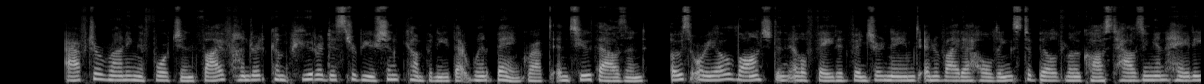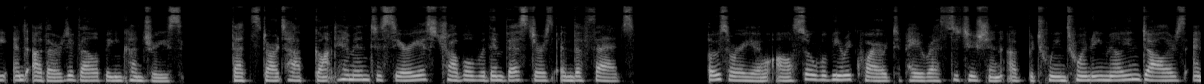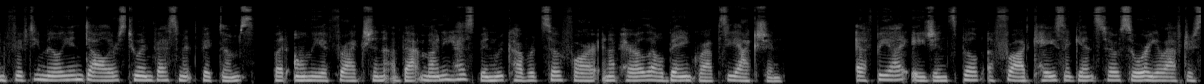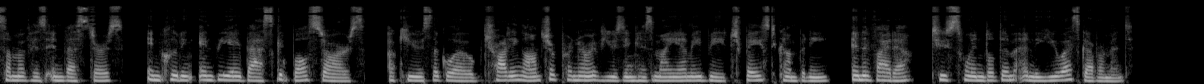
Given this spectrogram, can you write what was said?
After running a Fortune 500 computer distribution company that went bankrupt in 2000, Osorio launched an ill-fated venture named Innovida Holdings to build low-cost housing in Haiti and other developing countries. That startup got him into serious trouble with investors and the feds. Osorio also will be required to pay restitution of between $20 million and $50 million to investment victims, but only a fraction of that money has been recovered so far in a parallel bankruptcy action. FBI agents built a fraud case against Osorio after some of his investors, including NBA basketball stars, accused the globe-trotting entrepreneur of using his Miami Beach-based company, Innovida, to swindle them and the U.S. government.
